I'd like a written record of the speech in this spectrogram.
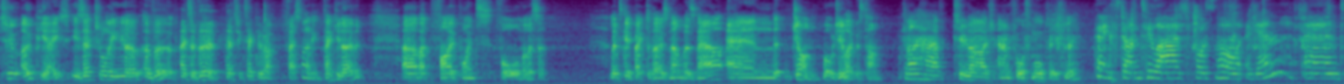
to opiate is actually a, a verb. That's a verb. That's exactly right. Fascinating. Thank you, David. Uh, but five points for Melissa. Let's get back to those numbers now. And Jon, what would you like this time? Can I have two large and four small, please, Lily? Thanks, Jon. Two large, four small again. And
